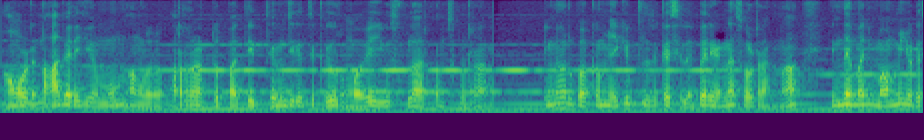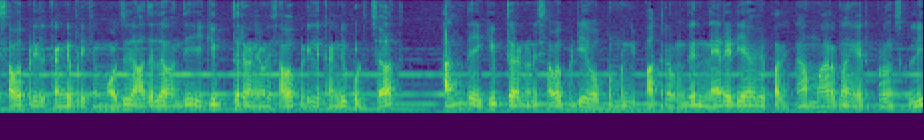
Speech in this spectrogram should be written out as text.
அவங்களோட நாகரிகமும் அவங்களோட வரலாற்றை பற்றி தெரிஞ்சுக்கிறதுக்கு ரொம்பவே யூஸ்ஃபுல்லாக இருக்கும்னு சொல்கிறாங்க இன்னொரு பக்கம் எகிப்தில் இருக்க சில பேர் என்ன சொல்கிறாங்கன்னா இந்த மாதிரி மம்மியோட சவப்படிகள் கண்டுபிடிக்கும் போது அதில் வந்து எகிப்து ராணியோட சவப்படிகளை கண்டுபிடிச்சா அந்த எகிப்து ராணியோட சவப்பெட்டியை ஓப்பன் பண்ணி பார்க்குறவங்க நேரடியாகவே பார்த்திங்கன்னா மரணம் ஏற்படும்னு சொல்லி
